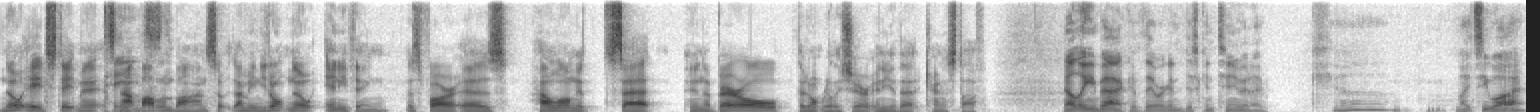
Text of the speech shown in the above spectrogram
no age statement. It's not bottled in bond. So I mean, you don't know anything as far as how long it sat in a barrel. They don't really share any of that kind of stuff. now looking back, if they were going to discontinue it, I uh, might see why.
